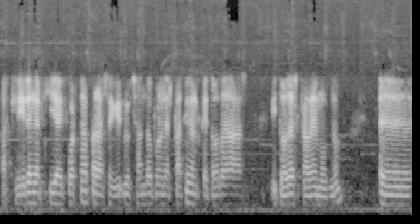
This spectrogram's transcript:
adquirir energía y fuerza para seguir luchando por un espacio en el que todas y todos cabemos, ¿no? Eh,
